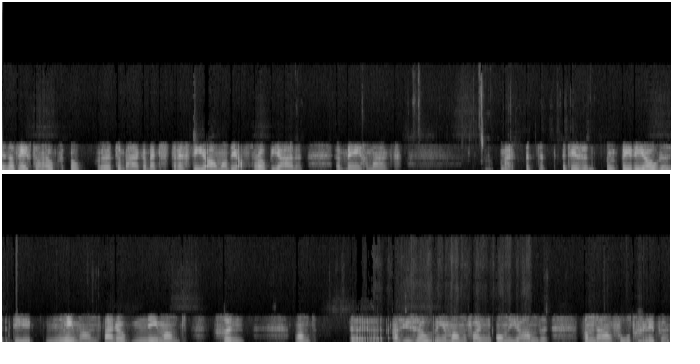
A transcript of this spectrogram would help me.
en dat heeft dan ook, ook uh, te maken met de stress die je allemaal die afgelopen jaren hebt meegemaakt. Ja. Maar het, het, het is een, een, periode die ik niemand, maar ook niemand gun. Want uh, als je zo je man van onder je handen vandaan voelt glippen,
